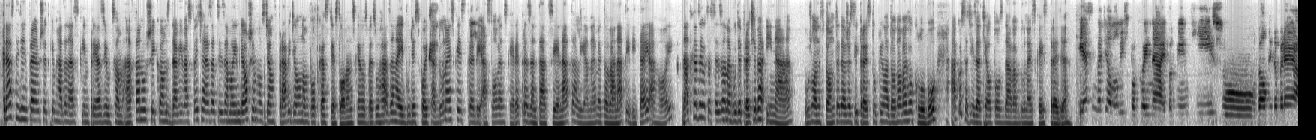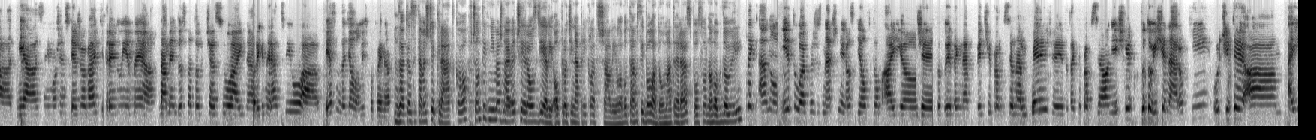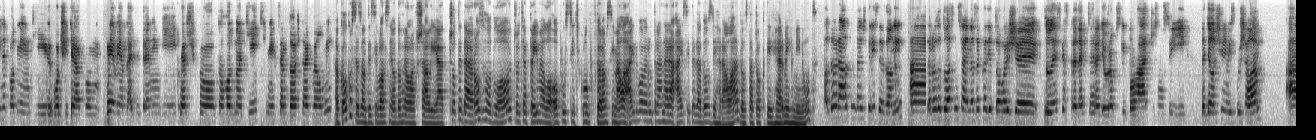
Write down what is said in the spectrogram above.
Krásny deň prajem všetkým hádzanárským priazivcom a fanúšikom. Zdraví vás Peťa Azaci za mojím ďalším hostom v pravidelnom podcaste Slovenského zväzu hádzanej bude spojka Dunajskej stredy a slovenskej reprezentácie Natália Nemetová. Naty, vitaj, ahoj. Nadchádzajúca sezóna bude pre teba iná. Už len v tom teda, že si prestúpila do nového klubu. Ako sa ti zatiaľ pozdáva v Dunajskej strede? Ja som zatiaľ veľmi spokojná, aj podmienky sú veľmi dobré a ja sa nemôžem stiažovať. Trénujeme a máme dostatok času aj na regeneráciu a ja som zatiaľ veľmi spokojná. Zatiaľ si tam ešte krátko. V čom ty vnímaš najväčšie rozdiely oproti napríklad Šali? Lebo tam si bola doma teraz v poslednom období. Tak áno, je tu akože značný rozdiel v tom aj, že toto je tak na väčšie profesionalite, že je to také profesionálnejšie. Sú tu vyššie nároky určite a aj iné podmienky určite ako, neviem, aj tie tréningy, ťažko to hodnotiť, nechcem to až tak veľmi. A koľko sezón ty si vlastne odohrala v Šali a čo teda rozhodlo, čo ťa príjmelo opustiť klub, v ktorom si mala aj dôveru trénera, aj si teda dosť hrala, dostatok tých herných minút? Odohrala som tam 4 sezóny a rozhodla som sa aj na základe toho, že Dunajská streda chce hrať Európsky pohár, čo som si zatiaľ ešte nevyskúšala a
